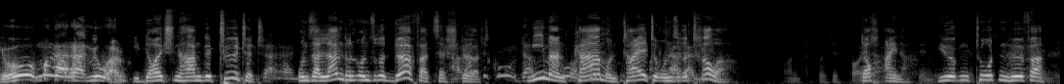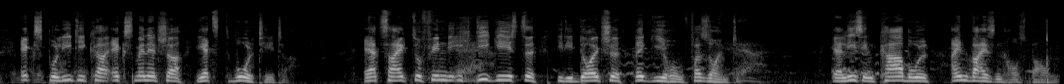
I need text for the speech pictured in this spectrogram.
Die Deutschen haben getötet, unser Land und unsere Dörfer zerstört. Niemand kam und teilte unsere Trauer. Doch einer, Jürgen Totenhöfer, Ex-Politiker, Ex-Manager, jetzt Wohltäter. Er zeigt, so finde ich, die Geste, die die deutsche Regierung versäumte. Er ließ in Kabul ein Waisenhaus bauen.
